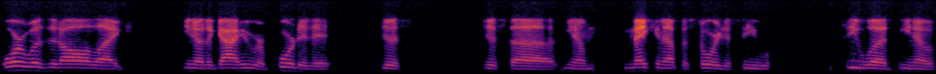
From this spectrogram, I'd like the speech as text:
or was it all like, you know, the guy who reported it just just uh, you know making up a story to see see what you know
